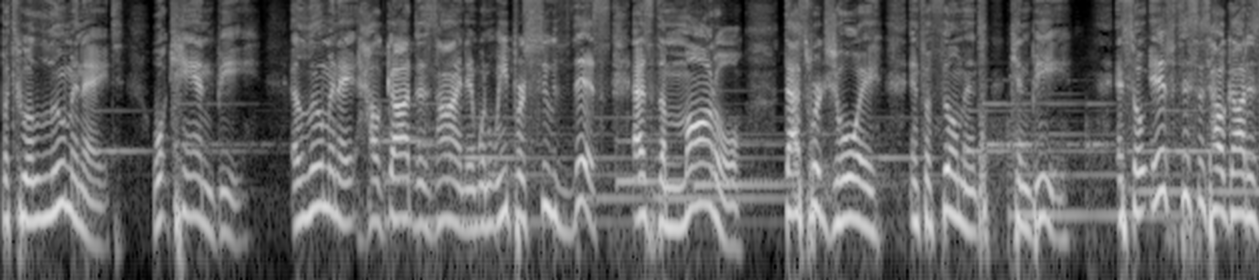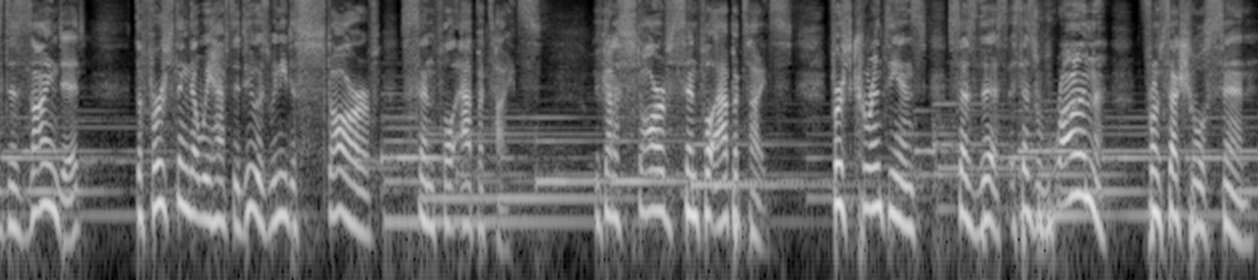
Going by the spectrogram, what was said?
but to illuminate what can be, illuminate how God designed. And when we pursue this as the model, that's where joy and fulfillment can be. And so, if this is how God has designed it, the first thing that we have to do is we need to starve sinful appetites. We've got to starve sinful appetites. First Corinthians says this it says, run from sexual sin.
